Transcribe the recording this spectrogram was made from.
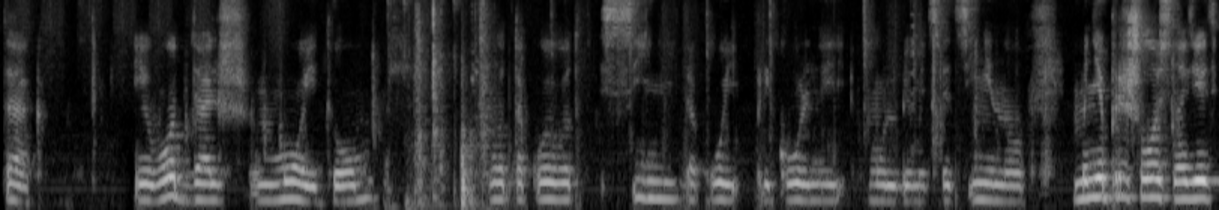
Так. И вот дальше мой дом. Вот такой вот синий, такой прикольный. Мой любимый цвет синий, но мне пришлось надеть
